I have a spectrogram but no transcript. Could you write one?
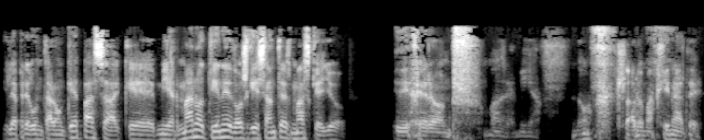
y le preguntaron, ¿qué pasa? Que mi hermano tiene dos guisantes más que yo. Y dijeron, madre mía, ¿no? claro, imagínate.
